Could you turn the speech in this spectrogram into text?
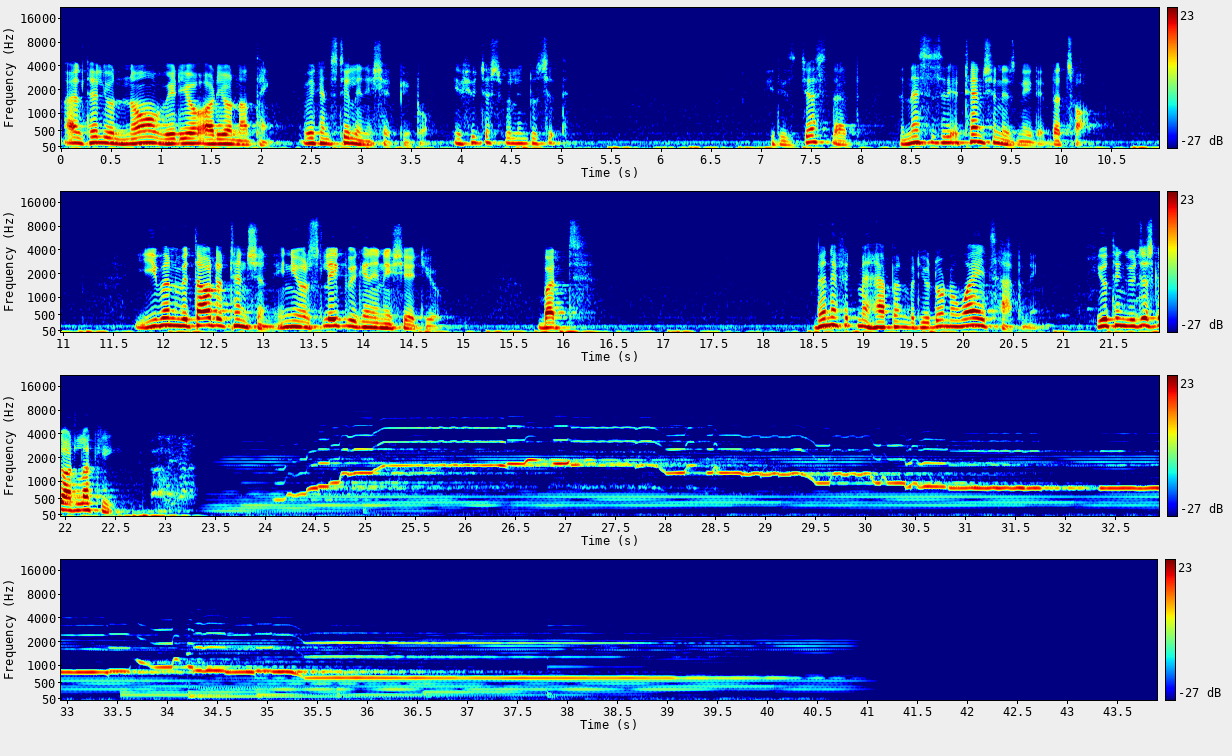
I'll tell you no video, audio, nothing. We can still initiate people if you're just willing to sit. It is just that the necessary attention is needed, that's all. Even without attention, in your sleep we can initiate you. But benefit may happen, but you don't know why it's happening. You think you just got lucky.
